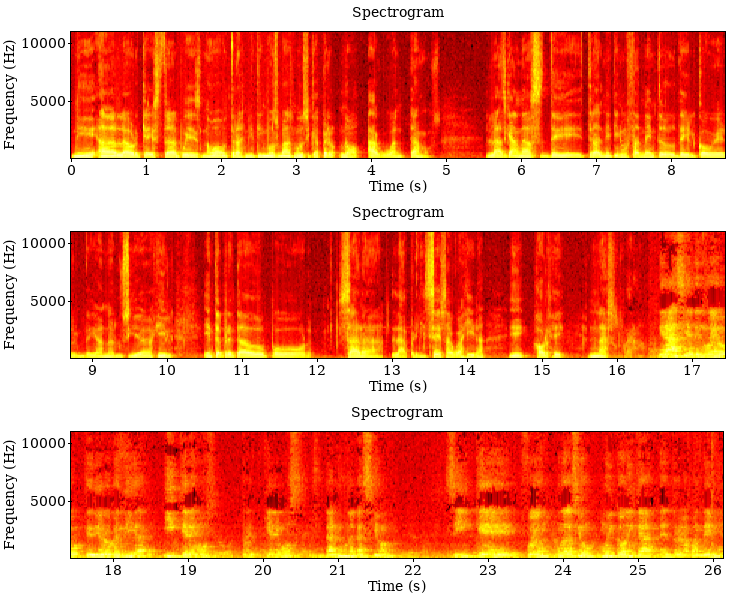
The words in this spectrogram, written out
ni a la orquesta, pues no transmitimos más música, pero no aguantamos las ganas de transmitir un fragmento del cover de Ana Lucía Gil, interpretado por Sara la Princesa Guajira y Jorge Nasra. Gracias de nuevo, que Dios los bendiga y queremos, queremos presentarles una canción, ¿sí? que fue una canción muy icónica dentro de la pandemia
